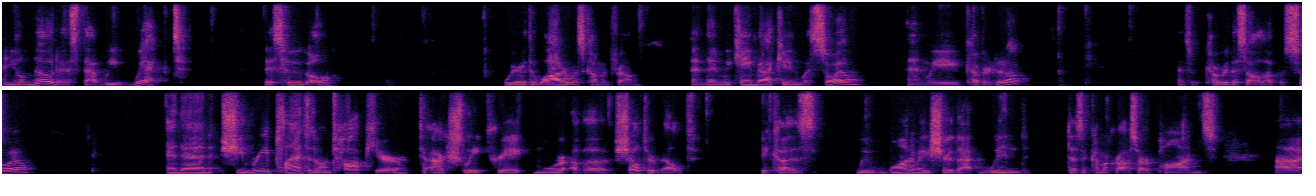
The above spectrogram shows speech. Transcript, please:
And you'll notice that we wicked this hugel where the water was coming from. And then we came back in with soil and we covered it up. And so we covered this all up with soil. And then she replanted on top here to actually create more of a shelter belt because we want to make sure that wind doesn't come across our ponds uh,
